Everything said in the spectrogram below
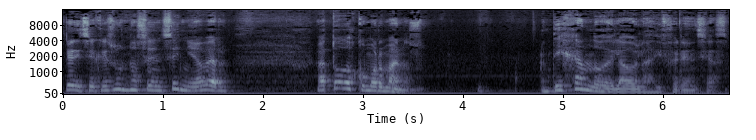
Que dice, Jesús nos enseña a ver a todos como hermanos, dejando de lado las diferencias.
